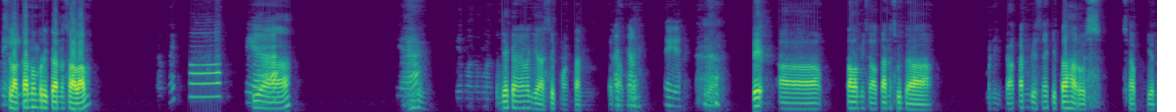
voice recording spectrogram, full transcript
di silakan memberikan salam. Assalamualaikum. Ya. Iya. Ya. Dia malu-malu. Dia kayaknya lagi asik makan Kacang. edamame. Iya. Dek, eh, kalau misalkan sudah menikah kan biasanya kita harus siapin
